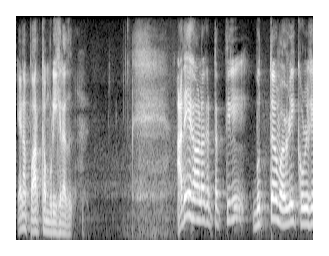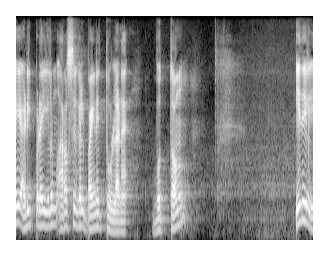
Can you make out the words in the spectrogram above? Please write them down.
என பார்க்க முடிகிறது. அதே காலகட்டத்தில் புத்த வழி கொள்கை அடிப்படையிலும் அரசுகள் பயணித்துள்ளன. புத்தம் இதில்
